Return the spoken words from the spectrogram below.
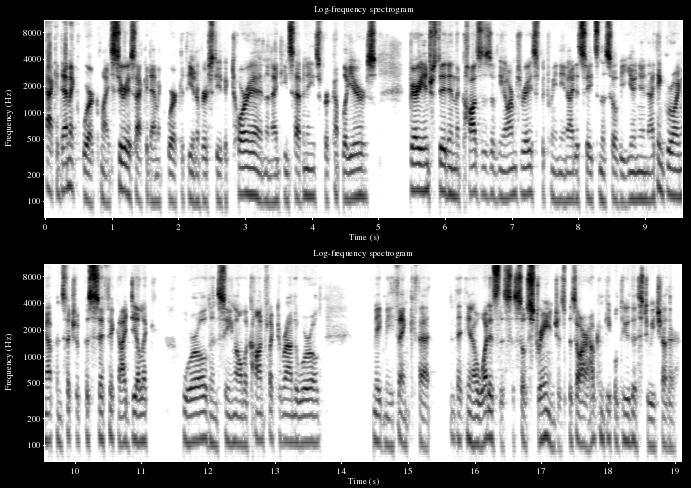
academic work, my serious academic work at the University of Victoria in the 1970s for a couple of years very interested in the causes of the arms race between the United States and the Soviet Union. I think growing up in such a Pacific, idyllic world and seeing all the conflict around the world made me think that that you know what is this? It's so strange. It's bizarre. How can people do this to each other?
